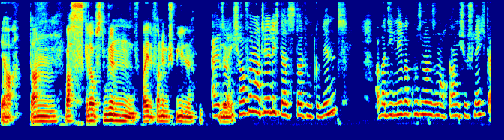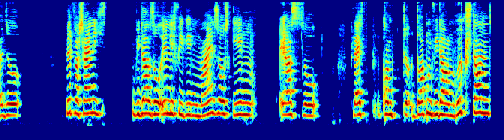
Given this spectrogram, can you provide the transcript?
Ja, dann, was glaubst du denn bei, von dem Spiel? Also Ja. ich hoffe natürlich, dass Dortmund gewinnt. Aber die Leverkusener sind auch gar nicht so schlecht. Also wird wahrscheinlich wieder so ähnlich wie gegen Mainz ausgehen. Erst so, vielleicht kommt Dortmund wieder in Rückstand,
